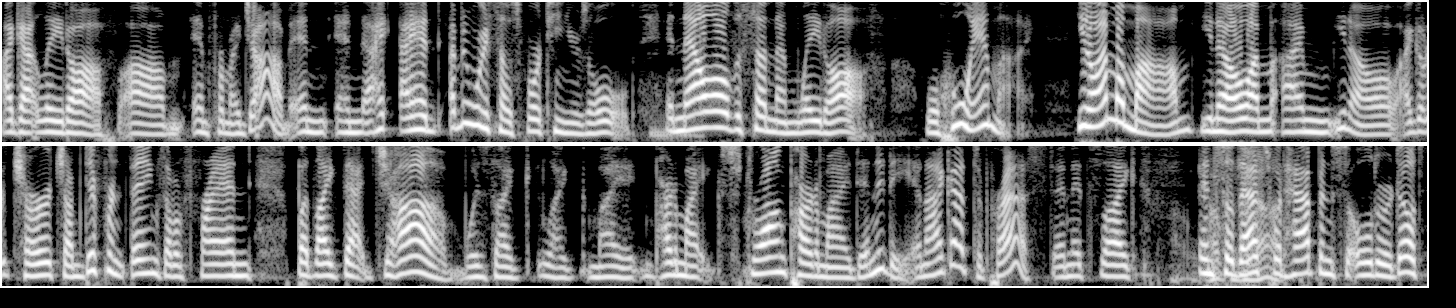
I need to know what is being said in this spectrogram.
i got laid off um and for my job and and i, I had i've been working since i was 14 years old and now all of a sudden i'm laid off well who am i you know i'm a mom you know i'm i'm you know i go to church i'm different things i'm a friend but like that job was like like my part of my strong part of my identity and i got depressed and it's like and so that's what happens to older adults.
